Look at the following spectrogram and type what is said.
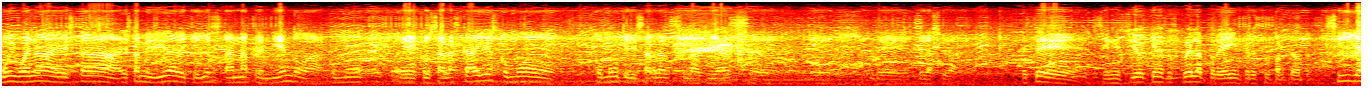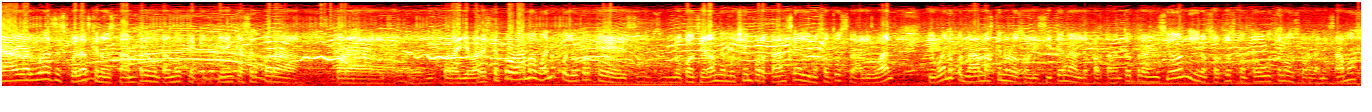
muy buena esta esta medida de que ellos están aprendiendo a cómo eh, cruzar las calles, cómo cómo utilizar las, las vías eh, de- de- de la ciudad. Este se inició aquí en esta escuela, pero ya hay interés por parte de otras. Sí, ya hay algunas escuelas que nos están preguntando qué, qué tienen que hacer para, para, para llevar este programa. Bueno, pues yo creo que es- lo consideran de mucha importancia y nosotros al igual. Y bueno, pues nada más que nos lo soliciten al Departamento de Prevención y nosotros con todo gusto nos organizamos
